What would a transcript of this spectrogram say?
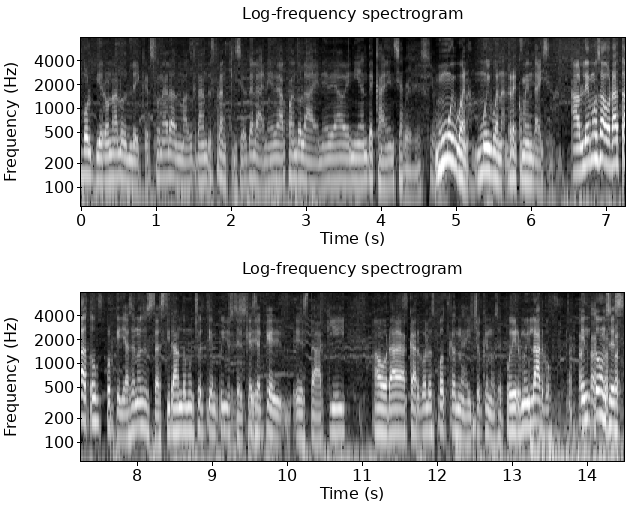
volvieron a los Lakers, una de las más grandes franquicias de la NBA cuando la NBA venía en decadencia. Buenísimo. Muy buena, muy buena, recomendadísima. Hablemos ahora, Tato, porque ya se nos está estirando mucho el tiempo y usted, que es el que está aquí ahora a cargo de los podcasts, me ha dicho que no se puede ir muy largo. Entonces,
